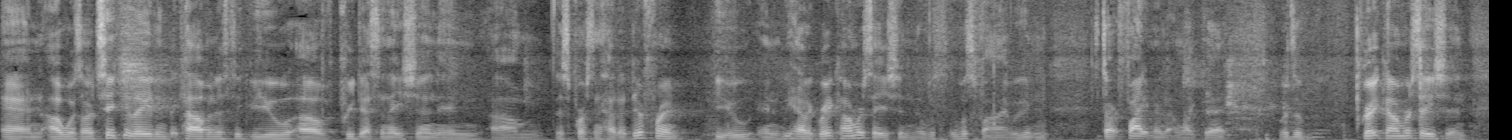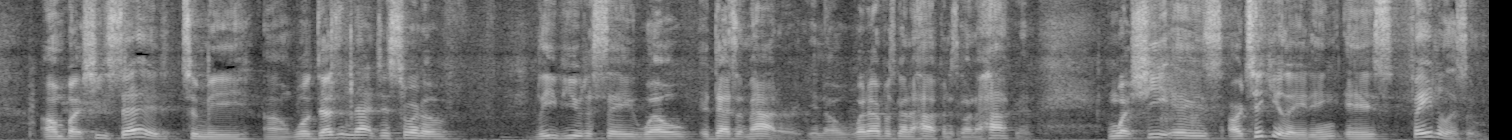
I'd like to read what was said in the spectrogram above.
and I was articulating the Calvinistic view of predestination, and um, this person had a different view, and we had a great conversation. It was, it was fine. We didn't start fighting or nothing like that. It was a great conversation. Um, but she said to me, uh, well, doesn't that just sort of leave you to say, well, it doesn't matter. You know, whatever's going to happen is going to happen. And what she is articulating is fatalism.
